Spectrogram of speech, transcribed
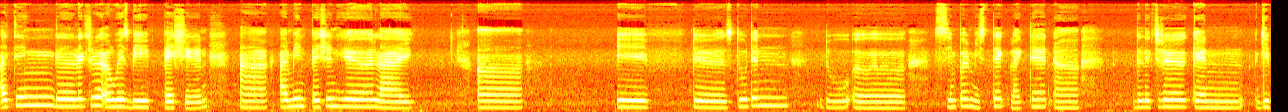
I think the lecturer always be patient. Uh, I mean patient here like uh, if the student do a simple mistake like that uh, the lecturer can give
